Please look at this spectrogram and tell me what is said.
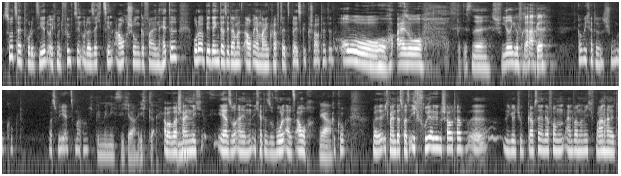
zurzeit produziert, euch mit 15 oder 16 auch schon gefallen hätte. Oder ob ihr denkt, dass ihr damals auch eher Minecraft-Let's Plays geschaut hättet. Oh, also, das ist eine schwierige Frage. Ich glaube, ich hätte das schon geguckt, was wir jetzt machen. Ich bin mir nicht sicher. Ich, Aber wahrscheinlich eher so ein, ich hätte sowohl als auch ja. geguckt. Weil ich meine, das, was ich früher geschaut habe, äh, YouTube gab es ja in der Form einfach noch nicht, waren halt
